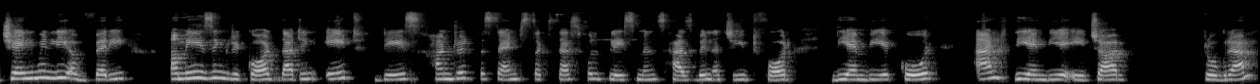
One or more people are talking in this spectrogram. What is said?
genuinely a very amazing record that in eight days, 100% successful placements has been achieved for the MBA core and the MBA HR program.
